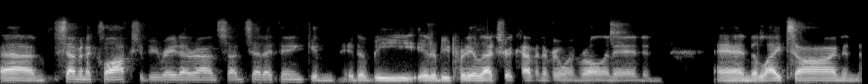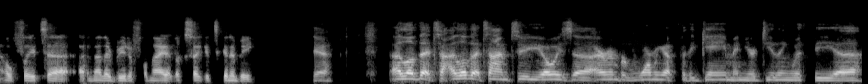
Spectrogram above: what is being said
um, seven o'clock should be right around sunset, I think, and it'll be it'll be pretty electric having everyone rolling in and and the lights on, and hopefully it's a another beautiful night. It looks like it's going to be. Yeah, I love that. time. I love that time too. You always. Uh, I remember warming up for the game, and you're dealing with the. Uh,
